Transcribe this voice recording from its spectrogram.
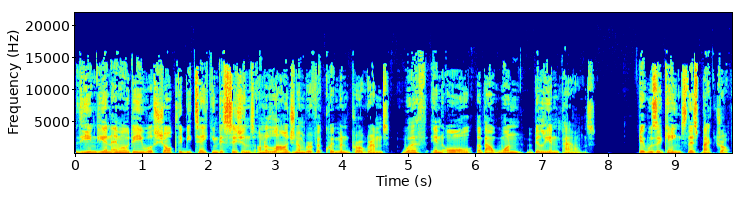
The Indian MOD will shortly be taking decisions on a large number of equipment programs worth in all about £1 billion. It was against this backdrop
